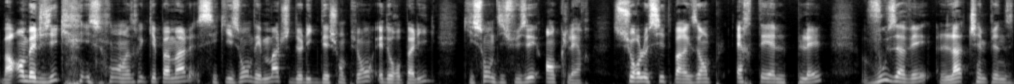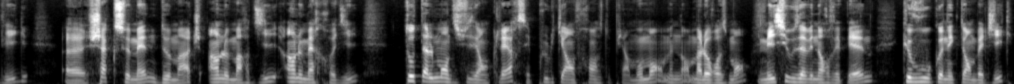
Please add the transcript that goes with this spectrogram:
bah, en Belgique, ils ont un truc qui est pas mal, c'est qu'ils ont des matchs de Ligue des Champions et d'Europa League qui sont diffusés en clair. Sur le site par exemple RTL Play, vous avez la Champions League euh, chaque semaine, deux matchs, un le mardi, un le mercredi totalement diffusé en clair. C'est plus le cas en France depuis un moment maintenant, malheureusement. Mais si vous avez NordVPN, que vous vous connectez en Belgique,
